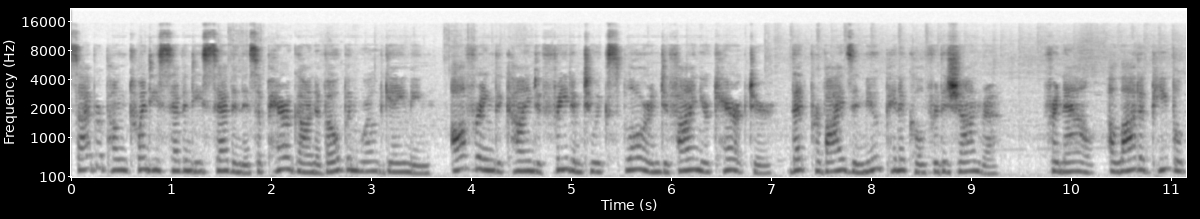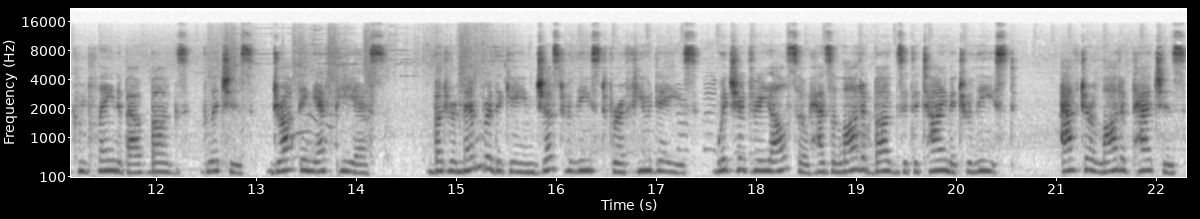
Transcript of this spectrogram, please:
Cyberpunk 2077 is a paragon of open world gaming, offering the kind of freedom to explore and define your character that provides a new pinnacle for the genre. For now, a lot of people complain about bugs, glitches, dropping FPS. But remember the game just released for a few days. Witcher 3 also has a lot of bugs at the time it released. After a lot of patches,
